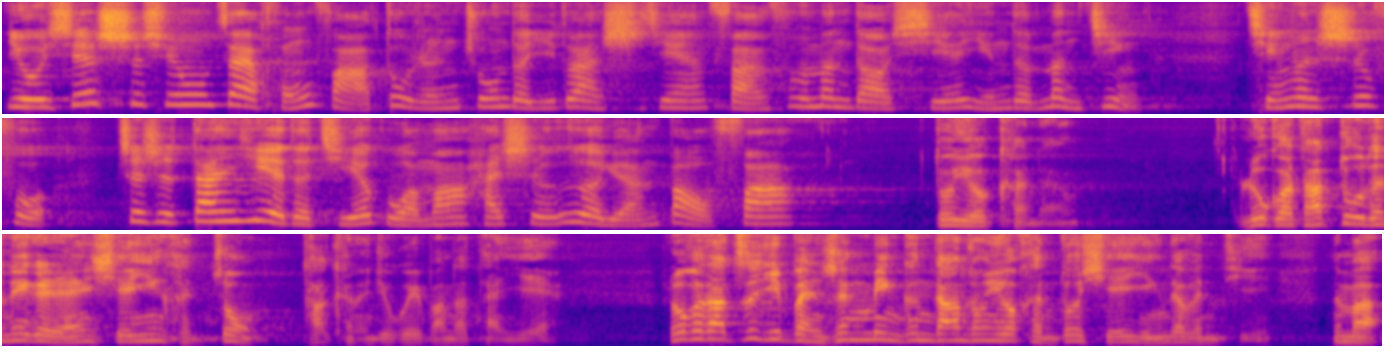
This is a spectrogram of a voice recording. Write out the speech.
有些师兄在弘法度人中的一段时间，反复梦到邪淫的梦境，请问师傅，这是单业的结果吗？还是恶缘爆发？都有可能。如果他渡的那个人邪淫很重，他可能就会帮他单业；如果他自己本身命根当中有很多邪淫的问题，那么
